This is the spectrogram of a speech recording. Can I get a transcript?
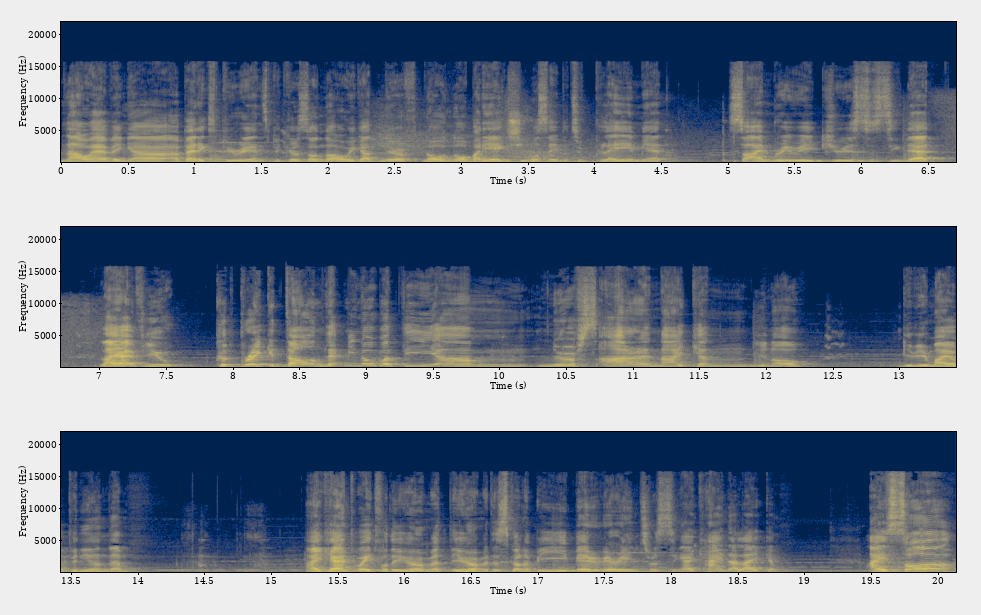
now having a, a, bad experience because, oh no, we got nerfed. No, nobody actually was able to play him yet. So I'm really, really curious to see that. Laya, if you could break it down, let me know what the um, nerfs are and I can, you know, give you my opinion on them. I can't wait for the Hermit. The Hermit is gonna be very, very interesting. I kinda like him. I saw,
